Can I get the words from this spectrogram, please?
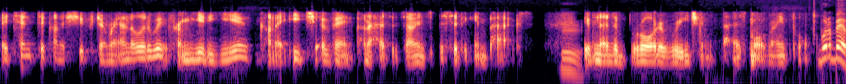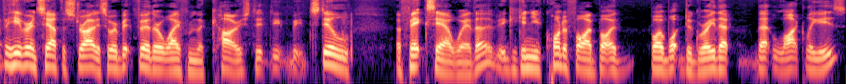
It tends to kind of shift around a little bit from year to year. Kind of each event kind of has its own specific impacts. Hmm. Even though the broader region has more rainfall. What about for here in South Australia? So we're a bit further away from the coast. It, it, it still affects our weather. Can you quantify by by what degree that, that likely is?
